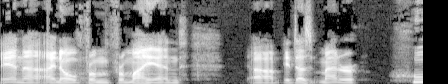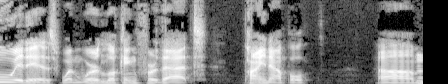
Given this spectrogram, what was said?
And uh, I know from from my end, uh, it doesn't matter who it is when we're looking for that pineapple. Um,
